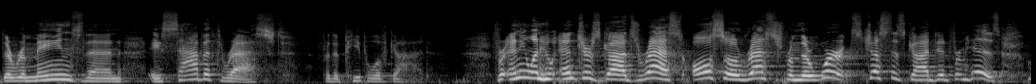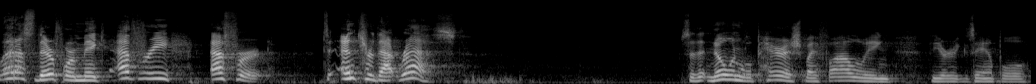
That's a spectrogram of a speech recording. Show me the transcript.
There remains then a Sabbath rest for the people of God. For anyone who enters God's rest also rests from their works, just as God did from his. Let us therefore make every effort to enter that rest, so that no one will perish by following your example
